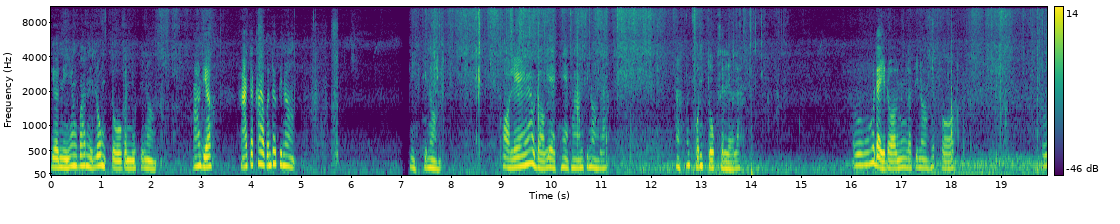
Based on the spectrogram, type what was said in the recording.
เดี๋ยวนี้ยังบ้านนี่ล่งโตกันอยู่พี่น้องเอาเดี๋ยว หาจะข้าวกันเด้อพี่น้อง นี่พี่น้อง พอแล้วดอกแรกแหกมามพี่น้องละอะมันฝนตกเสร็จแล้วละโอ้ได้ดอกหนึงแล้วพี่น้องให้พอโอ้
